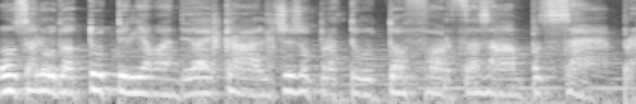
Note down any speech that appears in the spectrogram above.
Un saluto a tutti gli amanti del calcio e soprattutto Forza Samp sempre.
